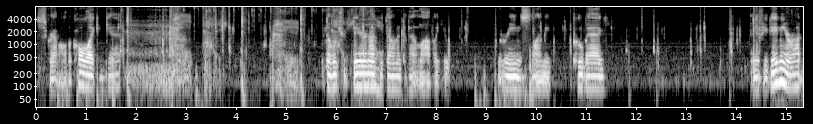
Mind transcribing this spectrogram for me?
Just grab all the coal I can get. Don't you dare knock me down into that lava, you green slimy poo bag. And if you gave me a rotten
